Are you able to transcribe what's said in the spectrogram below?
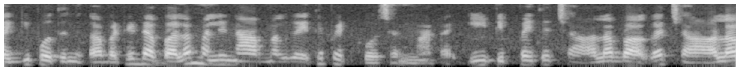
తగ్గిపోతుంది కాబట్టి డబ్బాలో మళ్ళీ నార్మల్గా అయితే పెట్టుకోవచ్చు అనమాట ఈ టిప్ అయితే చాలా బాగా చాలా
